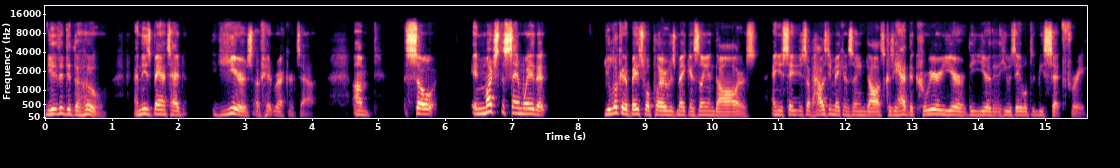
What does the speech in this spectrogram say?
Neither did the Who, and these bands had years of hit records out. Um, so, in much the same way that you look at a baseball player who's making a zillion dollars and you say to yourself, how's he making a zillion dollars? Because he had the career year, the year that he was able to be set free.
